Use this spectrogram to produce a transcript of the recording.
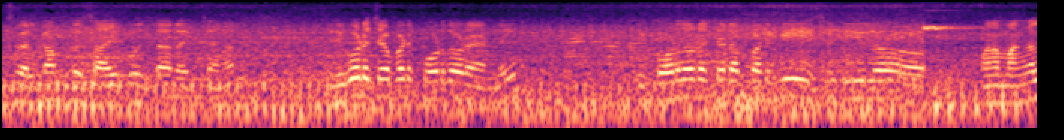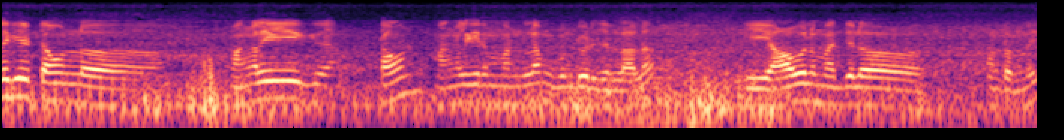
Friends welcome to Sai Pooja Raithu channel ఇది కూడా చేపట్టి కోడదోడ అండి. ఈ కోడదోడ వచ్చేటప్పటికి సిటీలో మన మంగళగిరి టౌన్లో మంగళగిరి టౌన్ మంగళగిరి మండలం గుంటూరు జిల్లాలో ఈ ఆవుల మధ్యలో ఉంటుంది.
